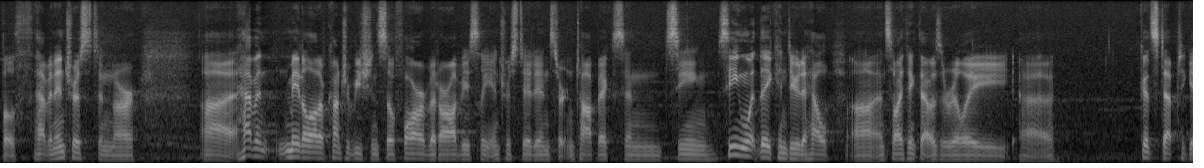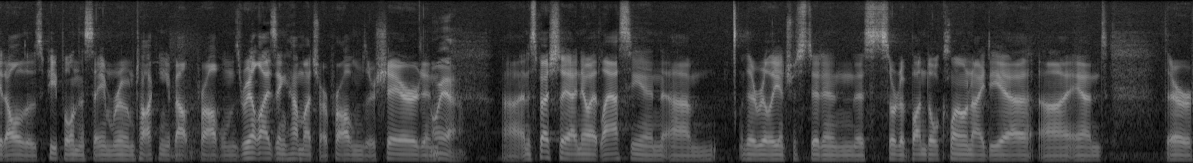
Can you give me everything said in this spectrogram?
both have an interest and are uh, haven't made a lot of contributions so far, but are obviously interested in certain topics and seeing seeing what they can do to help. Uh, and so I think that was a really uh, good step to get all of those people in the same room talking about the problems, realizing how much our problems are shared. And, oh yeah. Uh, and especially, I know Atlassian, um, they're really interested in this sort of bundle clone idea, uh, and they're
